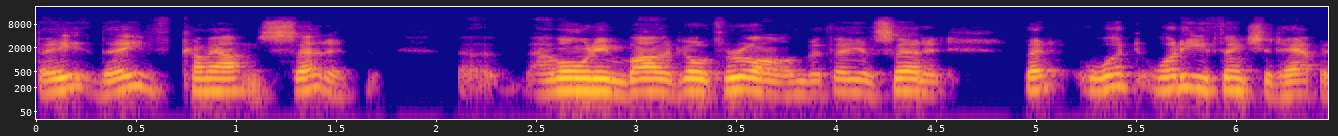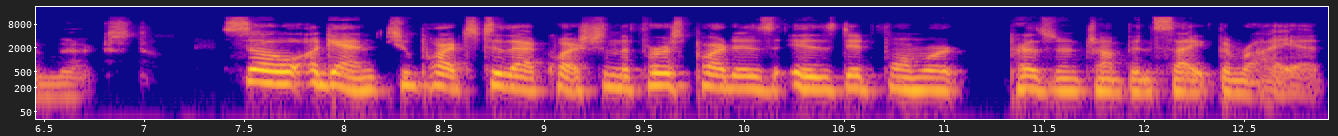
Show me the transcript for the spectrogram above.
They they've come out and said it. Uh, I won't even bother to go through all of them, but they have said it. But what what do you think should happen next? So again, two parts to that question. The first part is is did former President Trump incite the riot?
